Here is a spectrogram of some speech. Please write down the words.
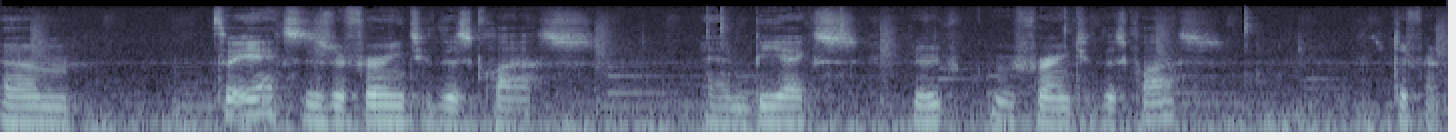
Um, so AX is referring to this class, and BX is referring to this class. It's different,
